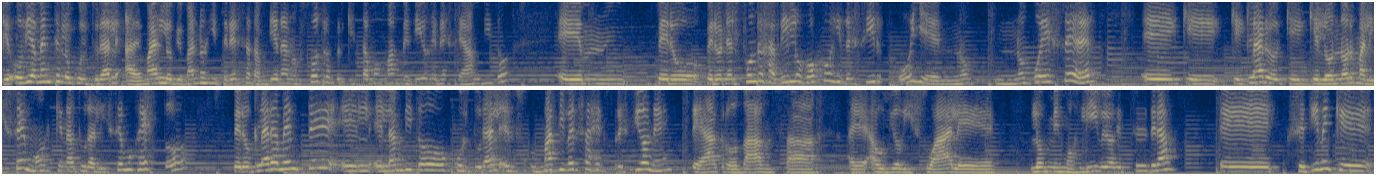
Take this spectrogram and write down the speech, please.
que obviamente lo cultural, además es lo que más nos interesa también a nosotros, porque estamos más metidos en ese ámbito, em, pero, pero en el fondo es abrir los ojos y decir, oye, no, no puede ser eh, que, claro, que, que, lo normalicemos, que naturalicemos esto, pero claramente el, el, ámbito cultural en sus más diversas expresiones, teatro, danza, eh, audiovisuales, los mismos libros, etcétera, eh, se tienen que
